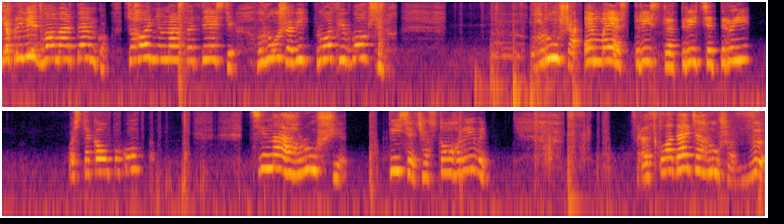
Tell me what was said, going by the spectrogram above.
Всім привіт! З вами Артемко. Сьогодні в нас на тесті груша від Профі Боксинг. Груша МС 333. Ось така упаковка. Ціна груші 1100 гривень. Складається груша з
